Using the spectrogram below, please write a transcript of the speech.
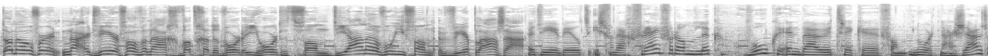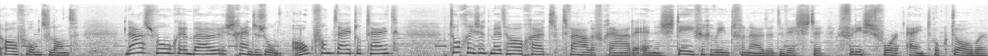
Dan over naar het weer van vandaag. Wat gaat het worden? Je hoort het van Diana Woei van Weerplaza. Het weerbeeld is vandaag vrij veranderlijk. Wolken en buien trekken van noord naar zuid over ons land. Naast wolken en buien schijnt de zon ook van tijd tot tijd. Toch is het met hooguit 12 graden en een stevige wind vanuit het westen fris voor eind oktober.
